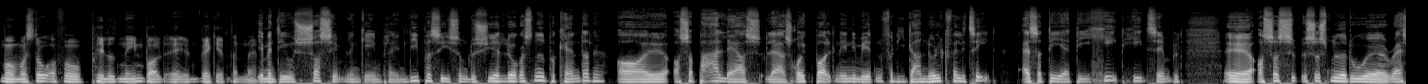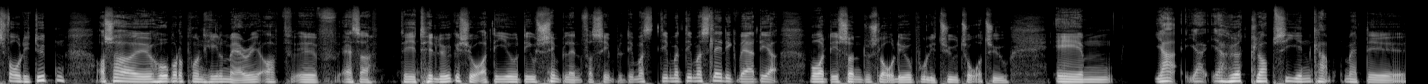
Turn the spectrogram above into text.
må, må stå og få pillet den ene bold øh, væk efter den anden. Jamen det er jo så simpel en gameplan. Lige præcis som du siger, luk os ned på kanterne, og, øh, og så bare lad os, lad os rykke bolden ind i midten, fordi der er nul kvalitet. Altså, det er, det er helt, helt simpelt. Øh, og så, så smider du øh, Rashford i dybden, og så øh, håber du på en Hail Mary. Og, øh, altså, det, det lykkes jo, og det er jo, det er jo simpelthen for simpelt. Det må, det, må, det må slet ikke være der, hvor det er sådan, du slår Liverpool i 2022. Øhm, jeg, jeg, jeg hørte Klopp sige inden kampen, at, øh,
